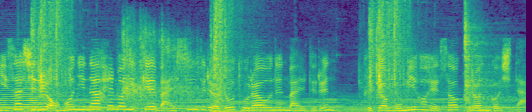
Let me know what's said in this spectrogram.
이 사실을 어머니나 할머니께 말씀드려도 돌아오는 말들은 그저 몸이 허해서 그런 것이다.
